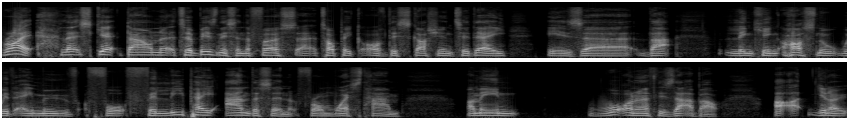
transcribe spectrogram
Right, let's get down to business. And the first uh, topic of discussion today is uh, that linking Arsenal with a move for Felipe Anderson from West Ham. I mean, what on earth is that about? Uh, you know,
